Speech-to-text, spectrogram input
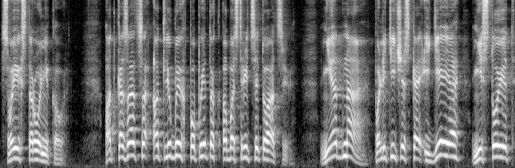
своих сторонников, отказаться от любых попыток обострить ситуацию. Ни одна политическая идея не стоит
